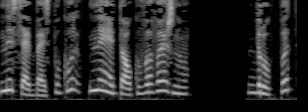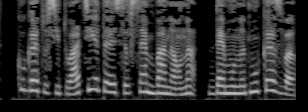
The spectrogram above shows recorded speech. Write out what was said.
не се безпокой, не е толкова важно. Друг път, когато ситуацията е съвсем банална, демонът му казва,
